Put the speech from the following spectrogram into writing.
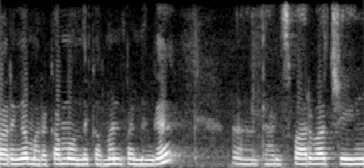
பாருங்கள் மறக்காமல் வந்து கமெண்ட் பண்ணுங்கள் தேங்க்ஸ் ஃபார் வாட்சிங்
